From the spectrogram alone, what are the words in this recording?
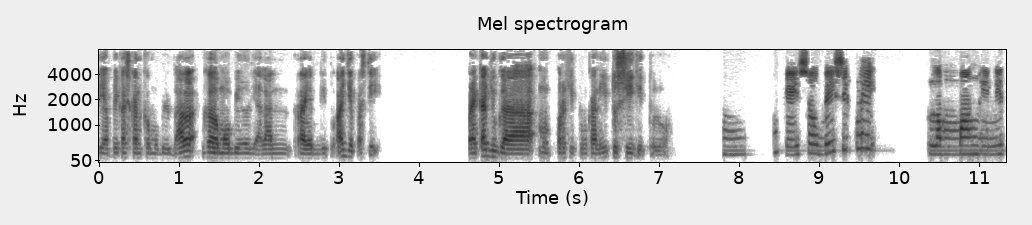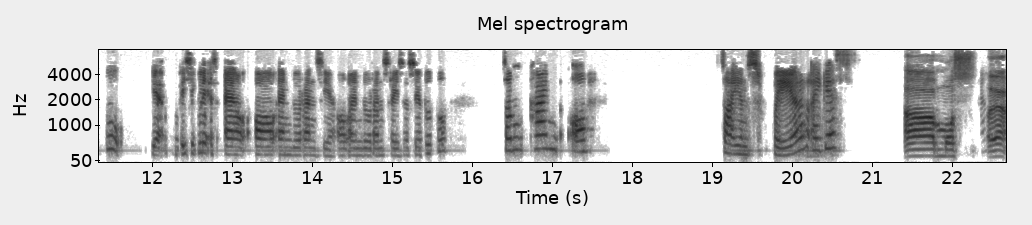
diaplikasikan ke mobil balap ke mobil jalan raya gitu aja pasti mereka juga memperhitungkan itu sih gitu loh. Hmm, Oke, so basically Lemang ini tuh ya basically is all endurance ya, all endurance races itu tuh some kind of science fair, I guess. Eh, most eh,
